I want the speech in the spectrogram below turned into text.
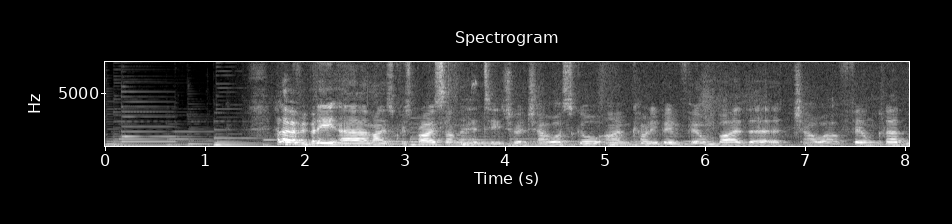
Hello everybody, uh, my name is Chris Bryce, I'm the head teacher at Cherwell School. I'm currently being filmed by the Cherwell Film Club.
